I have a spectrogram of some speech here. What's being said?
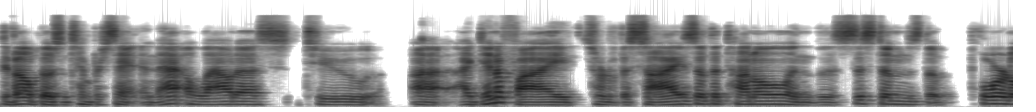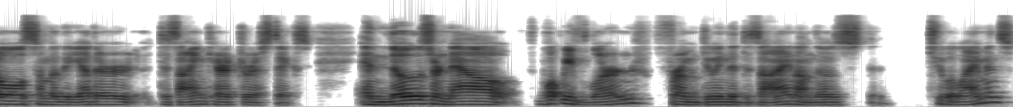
developed those in 10%. And that allowed us to uh, identify sort of the size of the tunnel and the systems, the portal, some of the other design characteristics. And those are now what we've learned from doing the design on those two alignments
